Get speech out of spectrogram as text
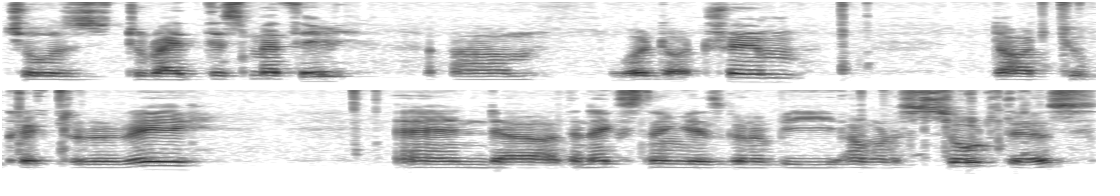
chose to write this method. Um, word.trim dot to character array. And uh, the next thing is going to be I want to sort this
